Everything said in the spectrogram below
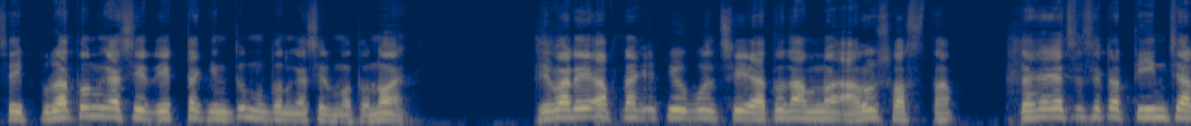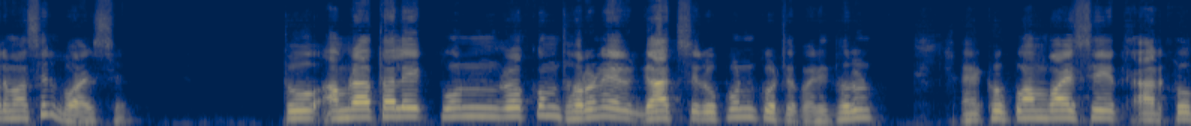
সেই পুরাতন গাছের রেটটা কিন্তু নূতন গাছের মতো নয়। এবারে আপনাকে কেউ বলছে, এত দাম নয়, আরও সস্তা। দেখা গেছে সেটা তিন, চার মাসের বয়সে। তো আমরা তাহলে কোন রকম ধরনের গাছ রোপণ করতে পারি? ধরুন খুব কম বয়সের আর খুব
